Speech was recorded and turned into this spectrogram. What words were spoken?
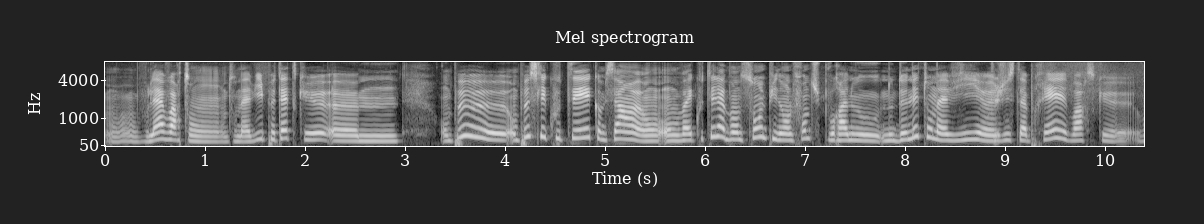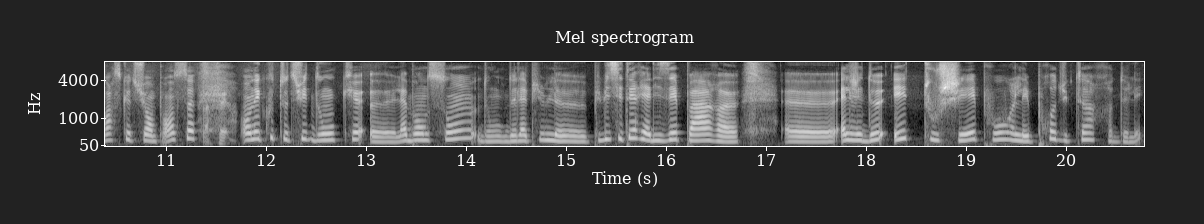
on, on voulait avoir ton, ton avis. Peut-être que euh, on peut, on peut se l'écouter comme ça. On, on va écouter la bande son et puis dans le fond, tu pourras nous, nous donner ton avis euh, juste après et voir ce que, voir ce que tu en penses. Parfait. On écoute tout de suite donc la bande son donc de la pub, publicité réalisée par euh, euh, LG2 et touchée pour les producteurs de lait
